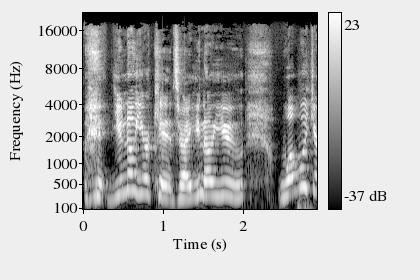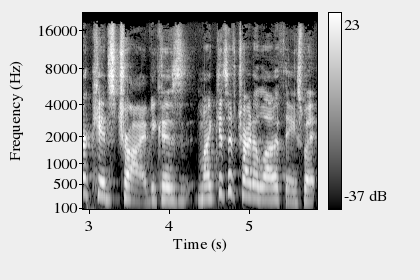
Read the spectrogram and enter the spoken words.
you know your kids, right? You know you. What would your kids try? Because my kids have tried a lot of things, but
